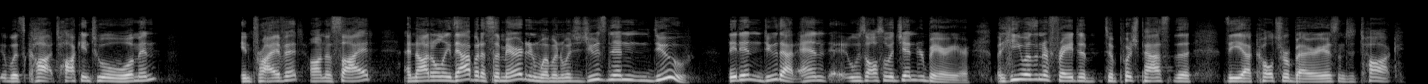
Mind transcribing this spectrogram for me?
was caught talking to a woman in private on the side. And not only that, but a Samaritan woman, which Jews didn't do. They didn't do that. And it was also a gender barrier. But he wasn't afraid to, to push past the, the uh, cultural barriers and to talk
